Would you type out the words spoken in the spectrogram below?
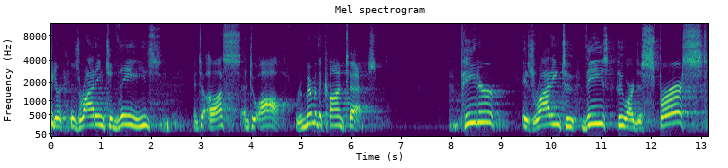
Peter is writing to these and to us and to all. Remember the context. Peter is writing to these who are dispersed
